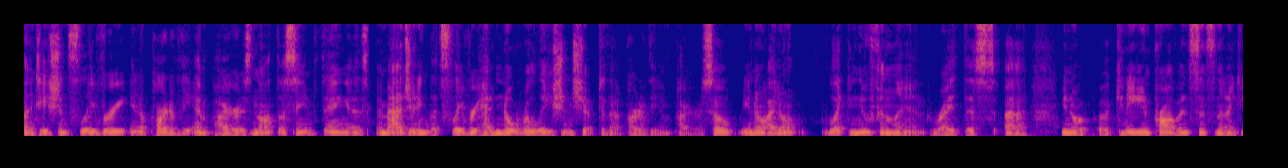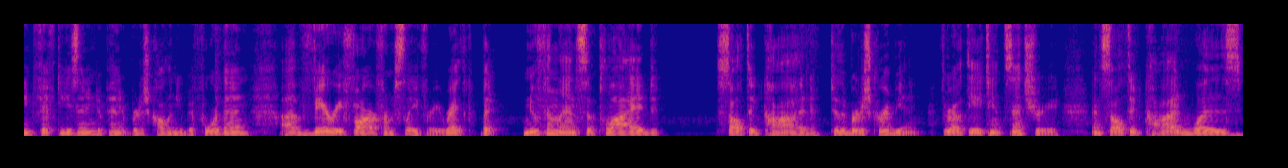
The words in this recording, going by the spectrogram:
plantation slavery in a part of the empire is not the same thing as imagining that slavery had no relationship to that part of the empire. So, you know, I don't like Newfoundland, right? This, uh, you know, a, a Canadian province since the 1950s, an independent British colony before then, uh, very far from slavery, right? But Newfoundland supplied salted cod to the British Caribbean throughout the 18th century. And salted cod was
